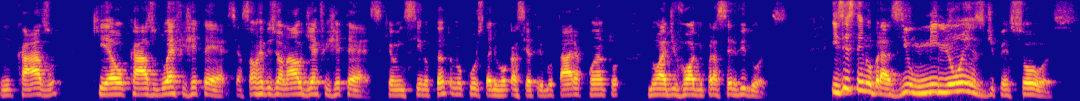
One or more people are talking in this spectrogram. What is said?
um caso que é o caso do FGTS, ação revisional de FGTS, que eu ensino tanto no curso da advocacia tributária quanto no Advogue para servidores. Existem no Brasil milhões de pessoas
